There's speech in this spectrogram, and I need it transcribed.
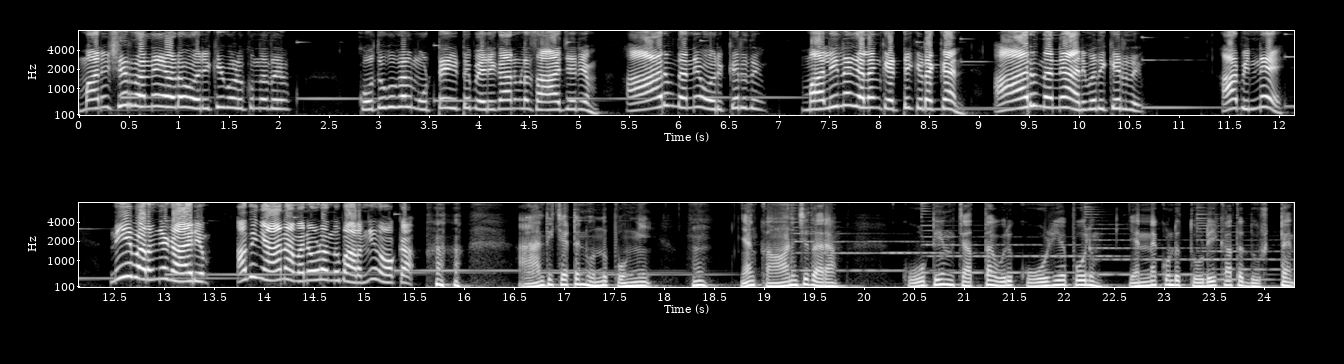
മനുഷ്യർ തന്നെയാണോ ഒരുക്കി കൊടുക്കുന്നത്? കൊതുകുകൾ മുട്ടയിട്ട് പെരുകാനുള്ള സാഹചര്യം ആരും തന്നെ ഒരുക്കരുത്. മലിനജലം കെട്ടിക്കിടക്കാൻ ആരും തന്നെ അനുവദിക്കരുത്. ആ പിന്നെ നീ പറഞ്ഞ കാര്യം അത് ഞാൻ അവനോടൊന്ന് പറഞ്ഞു നോക്കാം. ആണ്ടിച്ചേട്ടൻ ഒന്ന് പൊങ്ങി. ഞാൻ കാണിച്ചു തരാം. കൂട്ടിന്ന് ചത്ത ഒരു കോഴിയെപ്പോലും എന്നെ കൊണ്ട് തൊടിക്കാത്ത ദുഷ്ടൻ.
